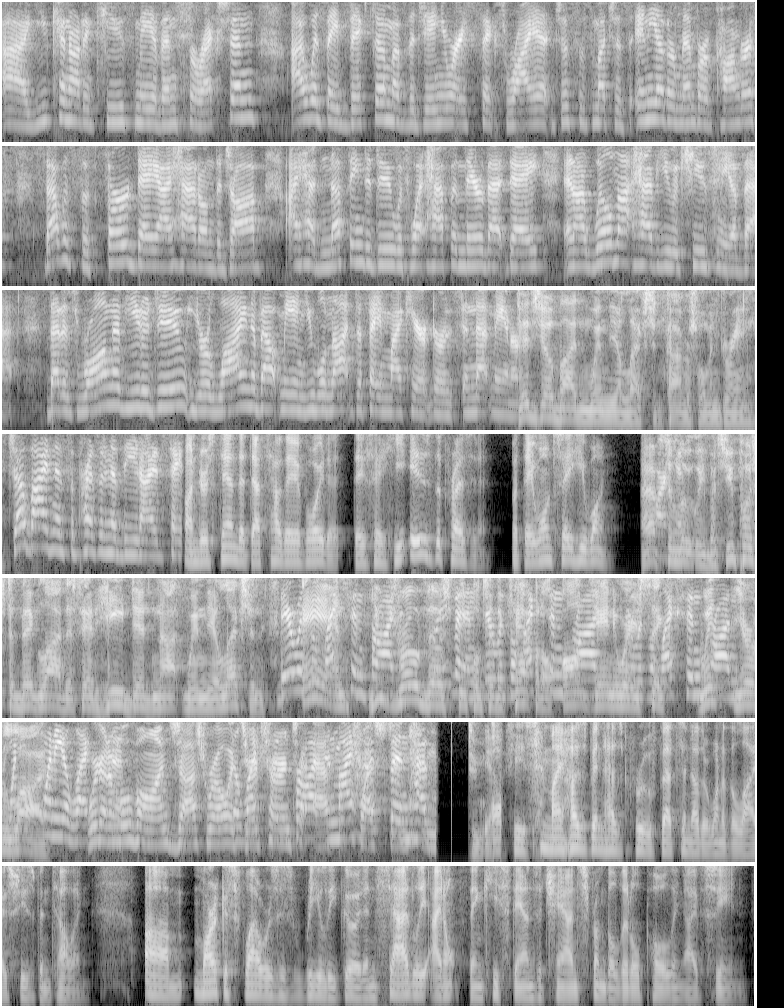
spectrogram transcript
Uh, you cannot accuse me of insurrection. I was a victim of the January 6th riot just as much as any other member of Congress. That was the third day I had on the job. I had nothing to do with what happened there that day, and I will not have you accuse me of that. That is wrong of you to do. You're lying about me, and you will not defame my character in that manner. Did Joe Biden win the election, Congresswoman Greene? Joe Biden is the president of the United States. Understand that that's how they avoid it. They say he is the president, but they won't say he won. Absolutely, but you pushed a big lie that said he did not win the election. There was and election fraud. You drove those proven. people to there the was Capitol election on fraud. January there was 6th election with fraud in your lie. 2020 election. We're going to move on. Josh Rowe, it's election your turn fraud, to ask and my a husband has To Yeah, she's my husband has proof. That's another one of the lies she's been telling. Um, Marcus Flowers is really good, and sadly, I don't think he stands a chance from the little polling I've seen.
